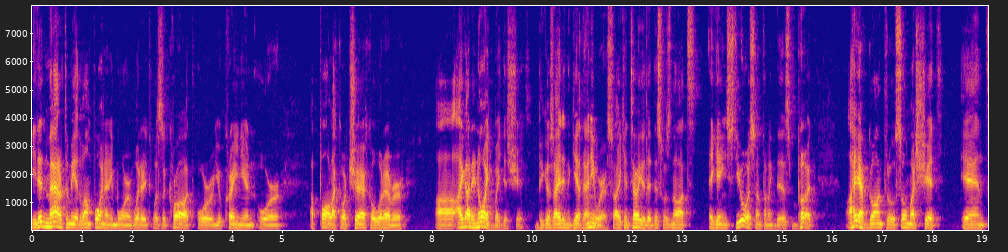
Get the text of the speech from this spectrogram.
it didn't matter to me at one point anymore whether it was a Croat or Ukrainian or a Polak or Czech or whatever. Uh, I got annoyed by this shit because I didn't get anywhere. So I can tell you that this was not against you or something like this, but I have gone through so much shit and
